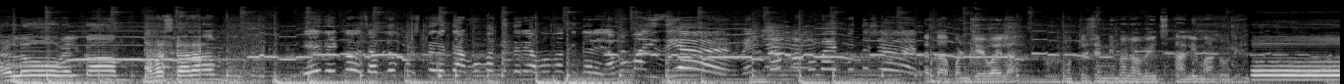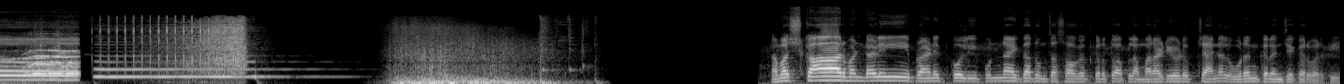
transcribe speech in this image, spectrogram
हेलो वेलकम नमस्कारम. ये देखो सब लोग पूछते रहते अमुमा किधर है अमुमा किधर है? Ammumma is here welcome Ammumma at Muthashan आता आपण जेवायला. मुत्तुशांनी बघा व्हेज थाली मागवली. नमस्कार मंडळी प्रणित कोहली. पुन्हा एकदा तुमचं स्वागत करतो आपला मराठी युट्यूब चॅनल उरण करंजेकर वरती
